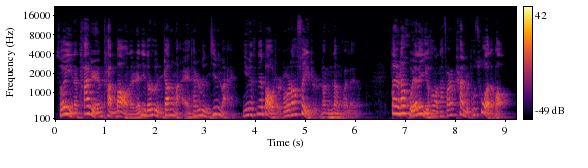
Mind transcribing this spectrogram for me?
所以呢，他这人看报呢，人家都论章买，他是论斤买，因为他那报纸都是当废纸那么弄回来的。但是他回来以后，他反正看着不错的报，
